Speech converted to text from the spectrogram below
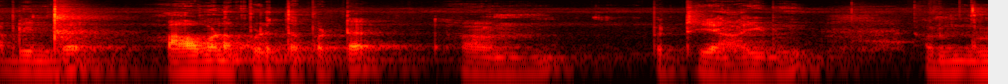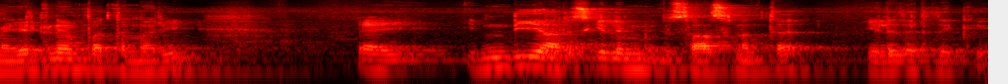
அப்படின்ற ஆவணப்படுத்தப்பட்ட பற்றிய ஆய்வு. நம்ம ஏற்கனவே பார்த்த மாதிரி இந்திய அரசியலமைப்பு சாசனத்தை எழுதுறதுக்கு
